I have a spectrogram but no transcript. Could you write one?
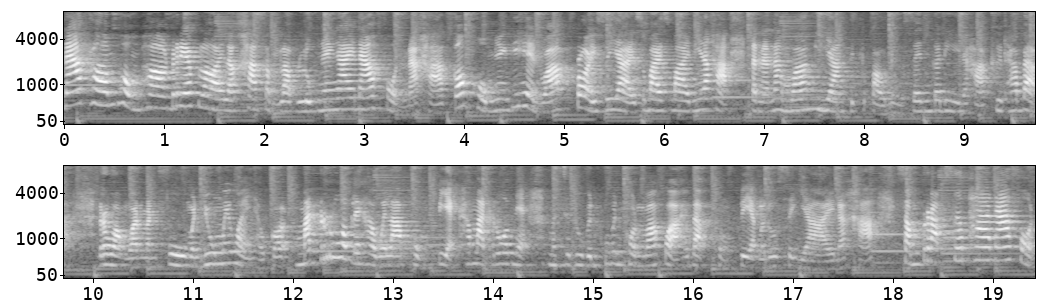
หน้าพร้อมผมพร้อมเรียบร้อยแล้วค่ะสำหรับลุคง่ายๆ หน้าฝนนะคะ ก็ผมอย่างที่เห็นว่าปล่อยสยายสบายๆนี่แหละค่ะ แต่แนะนำว่ามียางติดกระเป๋าหนึ่งเส้นก็ดีนะคะ คือถ้าแบบระหว่างวันมันฟูมันยุ่งไม่ไหวแล้วก็มัดรวบเลยค่ะ เวลาผมเปียกถ้ามัดรวบเนี่ยมันจะดูเป็นผู้เป็นคนมากกว่าให้แบบผมเปียกแล้วดูสยายนะคะสำหรับเสื้อผ้าหน้าฝน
